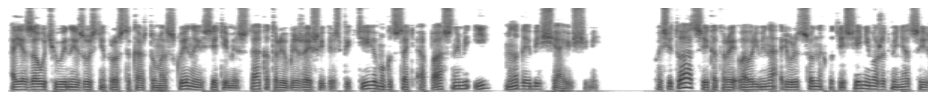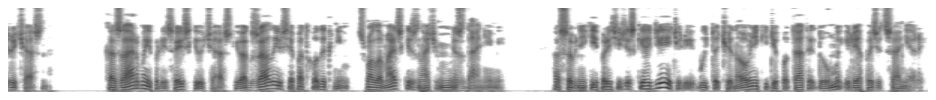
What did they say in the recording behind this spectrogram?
А я заучиваю наизусть не просто карту Москвы, но и все те места, которые в ближайшей перспективе могут стать опасными и многообещающими. По ситуации, которая во времена революционных потрясений может меняться ежечасно. Казармы и полицейские участки, вокзалы и все подходы к ним с маломальски значимыми зданиями. Особняки политических деятелей, будь то чиновники, депутаты Думы или оппозиционеры.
